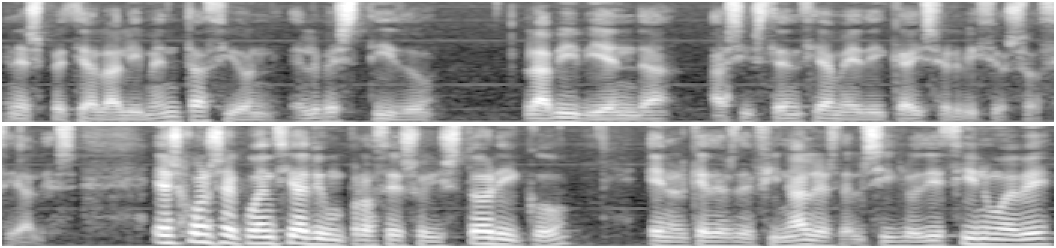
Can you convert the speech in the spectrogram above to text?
en especial alimentación, el vestido, la vivienda, asistencia médica y servicios sociales. Es consecuencia de un proceso histórico en el que desde finales del siglo XIX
